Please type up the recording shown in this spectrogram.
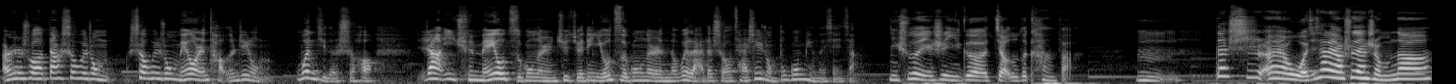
而是说当社会中社会中没有人讨论这种问题的时候，让一群没有子宫的人去决定有子宫的人的未来的时候，才是一种不公平的现象。你说的也是一个角度的看法，嗯。但是，哎呀，我接下来要说点什么呢？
